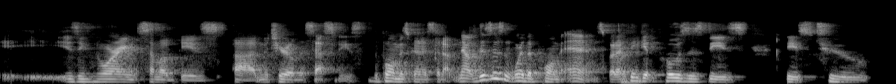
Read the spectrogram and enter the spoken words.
is ignoring some of these uh, material necessities. The poem is going to set up. Now, this isn't where the poem ends, but I think it poses these these two.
